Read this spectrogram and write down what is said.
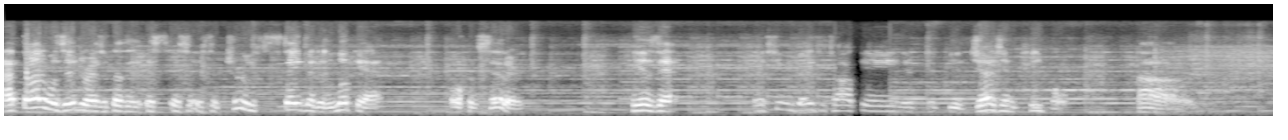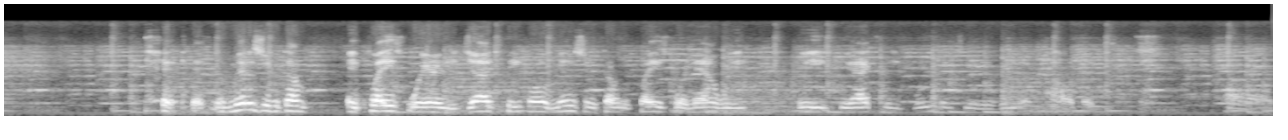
I thought it was interesting because it's, it's, it's a true statement to look at or consider is that and she was basically talking if, you're judging people uh, the ministry becomes a place where you judge people. Ministry becomes a place where now we we we actually move into the arena of politics. Uh,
